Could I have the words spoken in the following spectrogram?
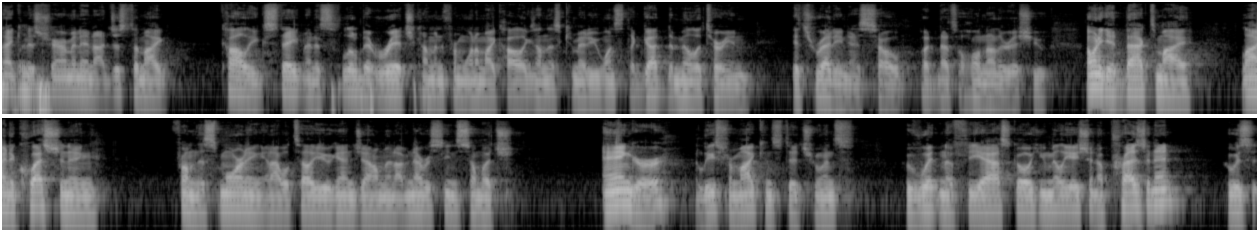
Thank you. Mr. Chairman, and uh, just to my colleague's statement, it's a little bit rich coming from one of my colleagues on this committee who wants to gut the military and its readiness, so, but that's a whole nother issue. I want to get back to my line of questioning from this morning, and I will tell you again, gentlemen, I've never seen so much anger, at least from my constituents, who've witnessed a fiasco, a humiliation, a president who is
